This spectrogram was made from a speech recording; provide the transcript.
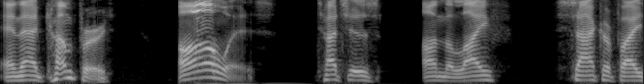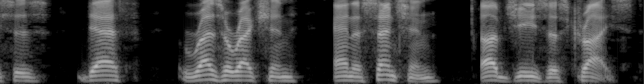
And that comfort always touches on the life, sacrifices, death, resurrection, and ascension of Jesus Christ.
